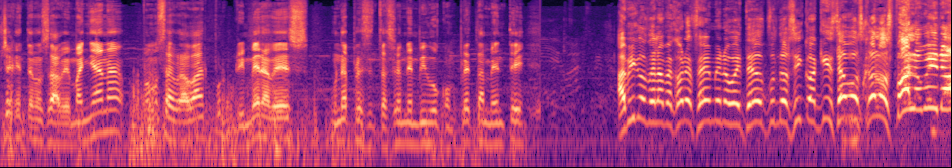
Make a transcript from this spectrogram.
mucha gente no sabe. Mañana vamos a grabar por primera vez una presentación en vivo completamente. Amigos de la Mejor FM 92.5, aquí estamos con los Palominos.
